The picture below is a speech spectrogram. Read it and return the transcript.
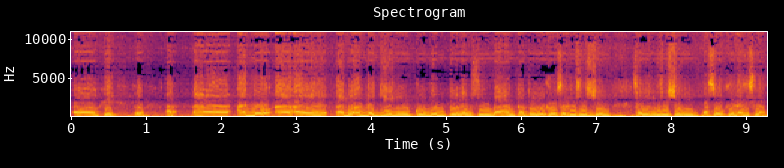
Okay. So, at ah, ano ah, ah, ano ang naging komento ng simbahang katoliko sa desisyon sa iyong desisyong pasukin ang Islam?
